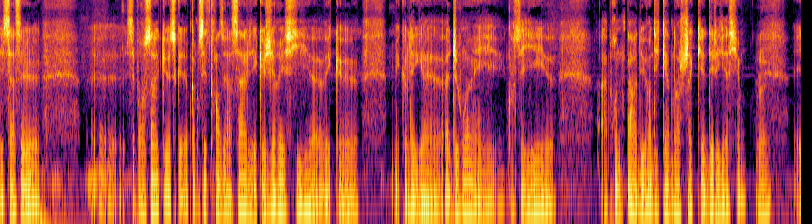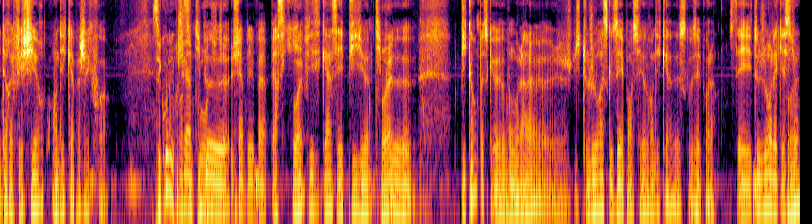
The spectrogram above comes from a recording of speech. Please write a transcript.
Et ça, c'est euh, c'est pour ça que, comme c'est transversal et que j'ai réussi avec euh, mes collègues adjoints et conseillers à prendre part du handicap dans chaque délégation ouais. et de réfléchir handicap à chaque fois. c'est quoi les un petit principaux peu, handicaps je suis un peu perspicace Ouais. et puis un petit Ouais. peu euh, piquant parce que bon voilà, euh, je dis toujours est-ce que vous avez pensé au handicap, est-ce que vous avez voilà, c'est toujours la question.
